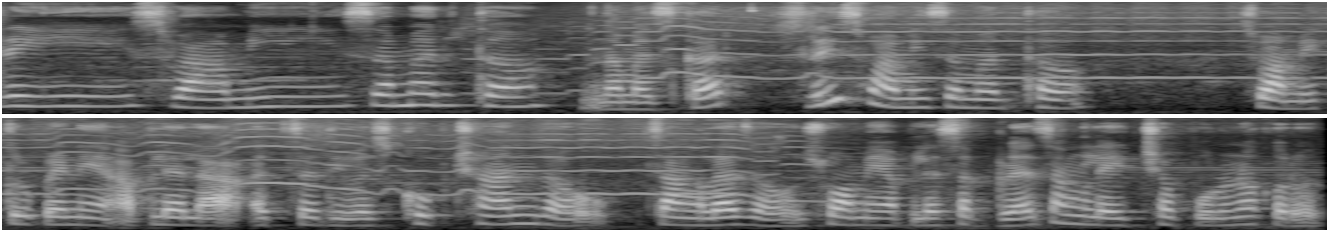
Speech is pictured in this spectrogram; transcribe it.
श्री स्वामी समर्थ. नमस्कार श्री स्वामी समर्थ. स्वामी कृपेने आपल्याला आजचा दिवस खूप छान जाओ चांगला जाओ स्वामी आपल्या सगळ्या चांगल्या इच्छा पूर्ण करत.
